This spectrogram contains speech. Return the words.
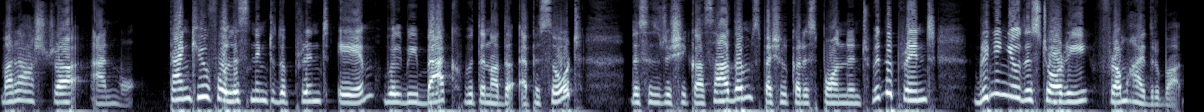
Maharashtra and more. Thank you for listening to the Print AM. We'll be back with another episode. This is Rishika Sadam, special correspondent with the print, bringing you the story from Hyderabad.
